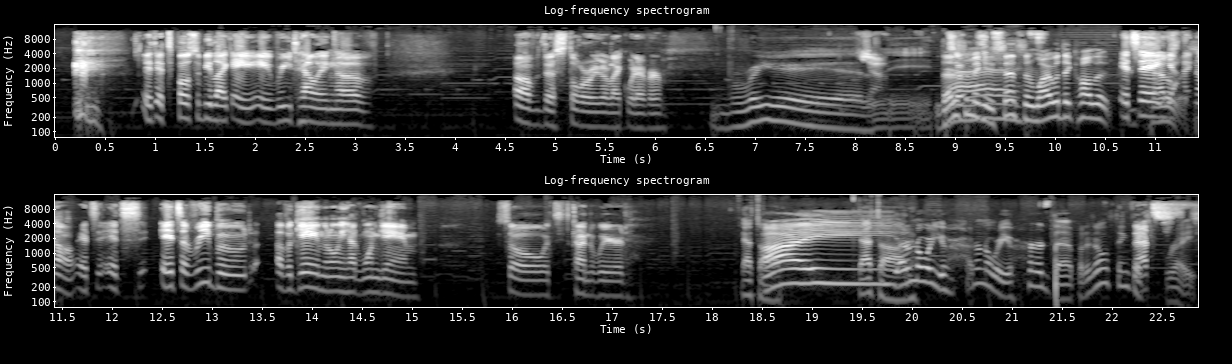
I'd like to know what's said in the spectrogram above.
it, it's supposed to be like a, a retelling of of the story or like whatever. Really? That doesn't make any sense. Then why would they call it? It's a yeah, I know. It's it's it's a reboot of a game that only had one game. So it's kind of weird. That's all. I That's I don't know where you I don't know where you heard that, but I don't think that's, right.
